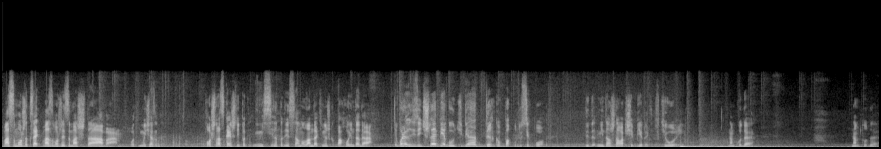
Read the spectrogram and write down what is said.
Возможно, кстати, возможно из-за масштаба. Вот мы сейчас... В прошлый раз, конечно, не, под... не сильно подвисал. Ну ладно, давайте немножко походим тогда. Тем более, извините, что я бегаю? У тебя дырка в боку до сих пор. Ты не должна вообще бегать, в теории. Нам куда? Нам туда.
